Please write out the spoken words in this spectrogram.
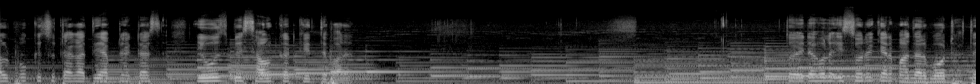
অল্প কিছু টাকা দিয়ে আপনি একটা ইউএসবি সাউন্ড কার্ড কিনতে পারেন। তো এটা হলো ইসোনিকের মাদারবোর্ড তো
